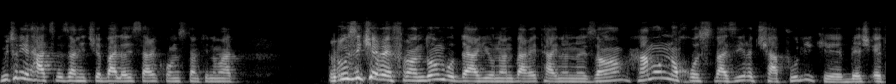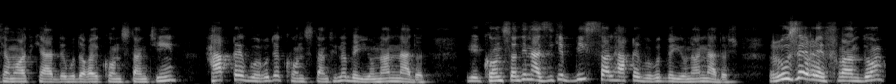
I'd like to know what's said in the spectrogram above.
می‌تونید حدس بزنید چه بلایی سر کنستانتین اومد؟ روزی که رفراندوم بود در یونان برای تعیین نظام همون نخست وزیر چپولی که بهش اعتماد کرده بود آقای کنستانتین حق ورود کنستانتین رو به یونان نداد. کنستانتین نزدیک 20 سال حق ورود به یونان نداشت. روز رفراندوم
